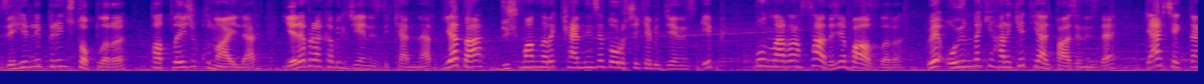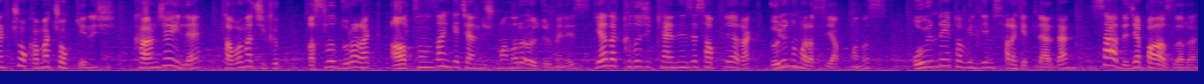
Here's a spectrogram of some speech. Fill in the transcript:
Zehirli pirinç topları, patlayıcı kunayiler, yere bırakabileceğiniz dikenler ya da düşmanları kendinize doğru çekebileceğiniz ip bunlardan sadece bazıları. Ve oyundaki hareket yelpazenizde gerçekten çok ama çok geniş. Kanca ile tavana çıkıp asılı durarak altınızdan geçen düşmanları öldürmeniz ya da kılıcı kendinize saplayarak ölü numarası yapmanız oyunda yapabildiğimiz hareketlerden sadece bazıları.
